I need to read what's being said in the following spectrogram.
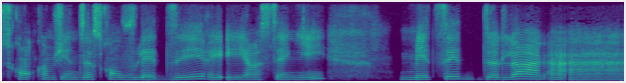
ce comme je viens de dire, ce qu'on voulait dire et, enseigner, mais de là à,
